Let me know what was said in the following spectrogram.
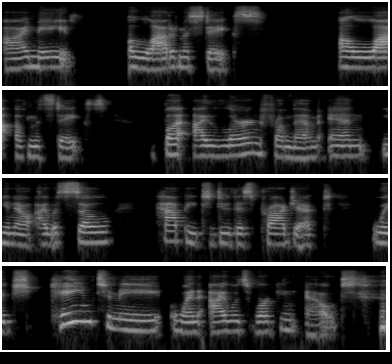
I made a lot of mistakes, a lot of mistakes, but I learned from them. And, you know, I was so happy to do this project, which came to me when I was working out.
